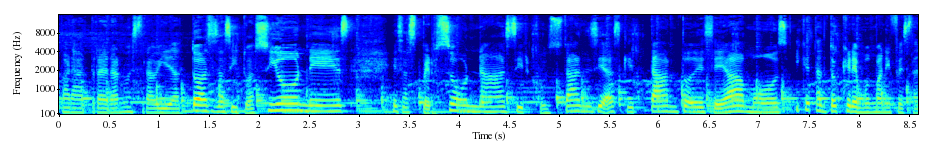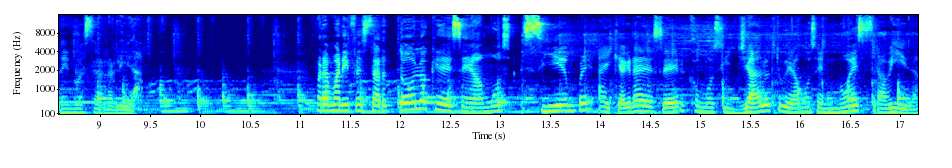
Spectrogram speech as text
para atraer a nuestra vida todas esas situaciones, esas personas, circunstancias que tanto deseamos y que tanto queremos manifestar en nuestra realidad. Para manifestar todo lo que deseamos siempre hay que agradecer como si ya lo tuviéramos en nuestra vida.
